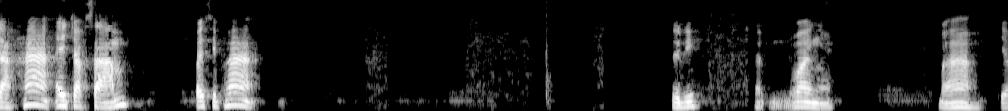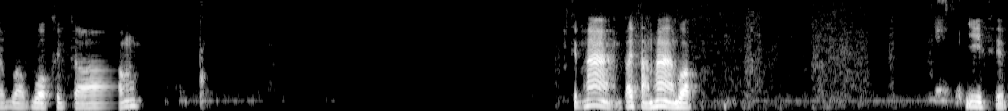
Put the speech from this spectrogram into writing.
จากห้าไอจากสามไปสิบห้าดูดิว่ายังไง มาเดี๋ยวบอกบวกสิบสองสิบห้าไปสามห้าบวกยี่สิบ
